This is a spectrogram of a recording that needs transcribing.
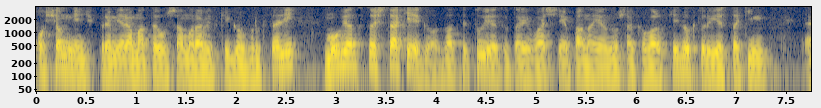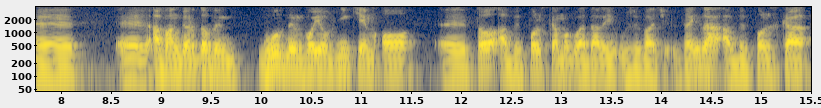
osiągnięć premiera Mateusza Morawieckiego w Brukseli, mówiąc coś takiego. Zacytuję tutaj właśnie pana Janusza Kowalskiego, który jest takim e, awangardowym, głównym wojownikiem o to, aby Polska mogła dalej używać węgla, aby Polska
